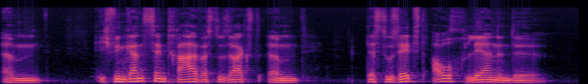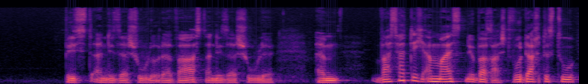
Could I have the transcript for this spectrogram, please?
Ähm, ich finde ganz zentral, was du sagst, ähm, dass du selbst auch Lernende bist an dieser Schule oder warst an dieser Schule. Ähm, was hat dich am meisten überrascht? Wo dachtest du,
